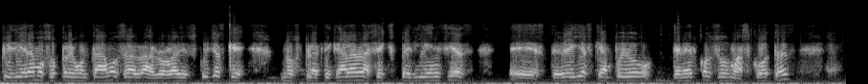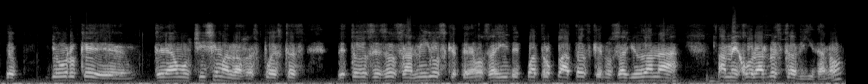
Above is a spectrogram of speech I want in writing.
pidiéramos o preguntáramos a, a los radioescuchas que nos platicaran las experiencias este, bellas que han podido tener con sus mascotas, yo, creo que tenía muchísimas las respuestas de todos esos amigos que tenemos ahí de cuatro patas que nos ayudan a, a mejorar nuestra vida, ¿no?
